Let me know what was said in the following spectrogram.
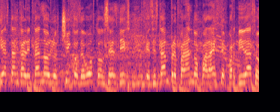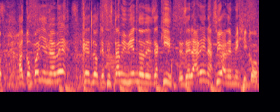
ya están calentando los chicos de Boston Celtics que se están preparando para este partidazo. Acompáñenme a ver qué es lo que se está viviendo desde aquí, desde la Arena Ciudad de México.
